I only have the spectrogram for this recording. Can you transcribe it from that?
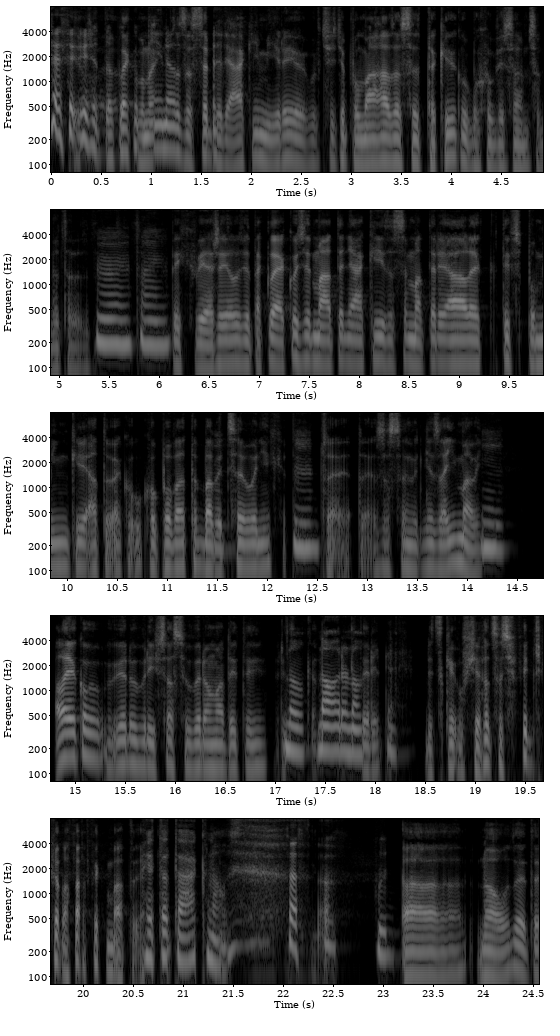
jo, že to tak ono to zase do nějaký míry určitě pomáhá zase taky jako pochopit sám sebe. To hmm, hmm. bych věřil, že takhle jako, že máte nějaký zase materiál, jak ty vzpomínky a to jako uchopovat a bavit se o nich, hmm. to, je, to je zase hodně zajímavý. Hmm. Ale jako je dobrý se asi uvědomit i ty no, no, no, no. Který vždycky u všeho, co člověk dělá, tak máte. Je to tak, no. uh, no, to, to,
